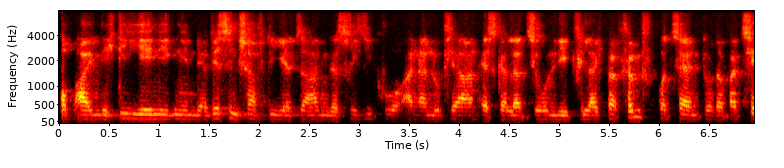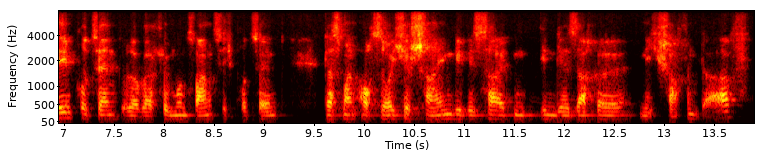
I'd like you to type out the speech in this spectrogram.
ob eigentlich diejenigen in der Wissenschaft, die jetzt sagen, das Risiko einer nuklearen Eskalation liegt vielleicht bei 5 Prozent oder bei 10 Prozent oder bei 25 Prozent, dass man auch solche Scheingewissheiten in der Sache nicht schaffen darf.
